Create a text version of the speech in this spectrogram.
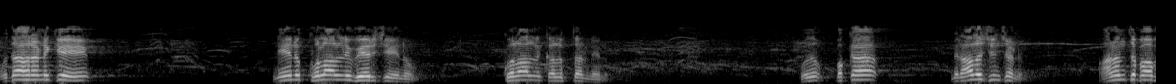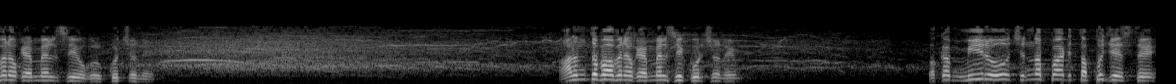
ఉదాహరణకి నేను కులాలని వేరు చేయను. కులాలను కలుపుతాను నేను. ఒక మీరు ఆలోచించండి. అనంతబాబు అని ఒక ఎమ్మెల్సీ ఒక కూర్చొని అనంతబాబు అని ఒక ఎమ్మెల్సీ కూర్చొని ఒక మీరు చిన్నపాటి తప్పు చేస్తే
